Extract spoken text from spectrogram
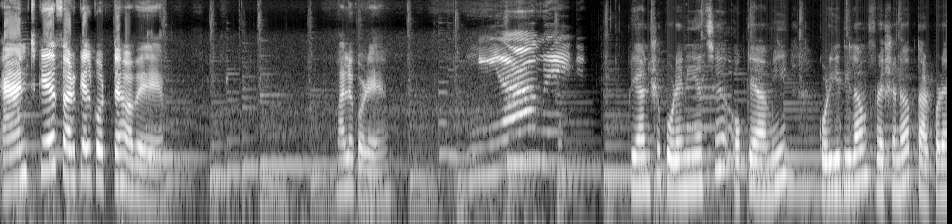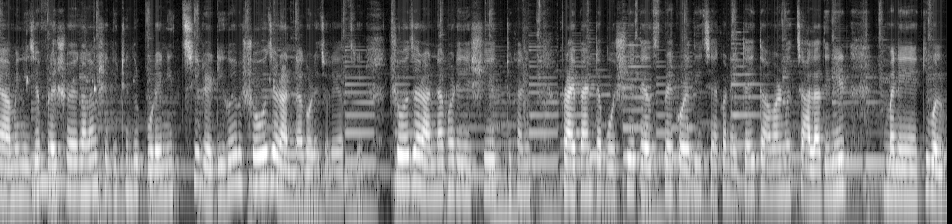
অ্যান্ড। কে সার্কেল করতে হবে? ভালো করে। প্রিয়াংশু পড়ে নিয়েছে ওকে আমি করিয়ে দিলাম ফ্রেশন আপ তারপরে আমি নিজে ফ্রেশ হয়ে গেলাম, সিঁদুর টিন্দুর পরে নিচ্ছি রেডি হয়ে সোজা রান্নাঘরে চলে যাচ্ছি। সোজা রান্নাঘরে এসে একটুখানি ফ্রাই প্যানটা বসিয়ে তেল স্প্রে করে দিয়েছি। এখন এটাই তো আমার হচ্ছে আলাদিনের মানে কি বলব,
